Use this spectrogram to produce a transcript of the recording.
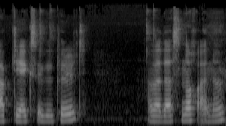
Hab die Hexe gekillt. Aber da ist noch eine.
